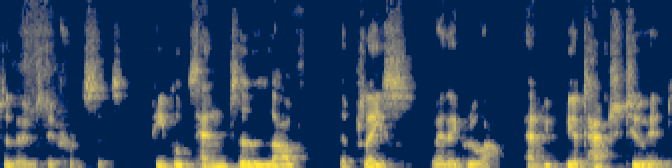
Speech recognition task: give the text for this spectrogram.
to those differences. People tend to love the place where they grew up and be attached to it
